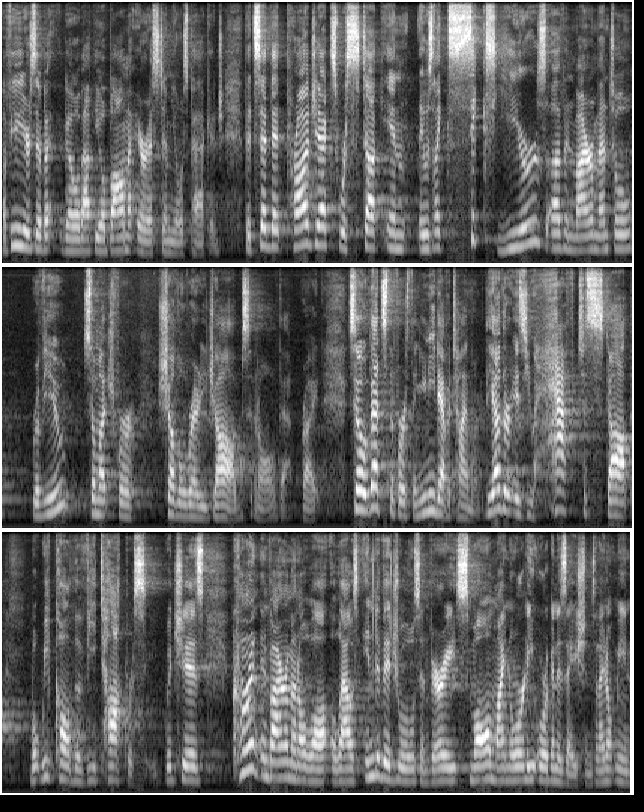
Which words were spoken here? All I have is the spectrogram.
a few years ago about the Obama era stimulus package that said that projects were stuck in, it was like six years of environmental review, so much for shovel ready jobs and all of that, right? So that's the first thing. You need to have a time limit. The other is you have to stop what we call the vetocracy, which is current environmental law allows individuals and very small minority organizations, and I don't mean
